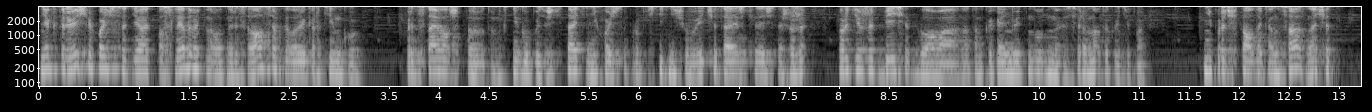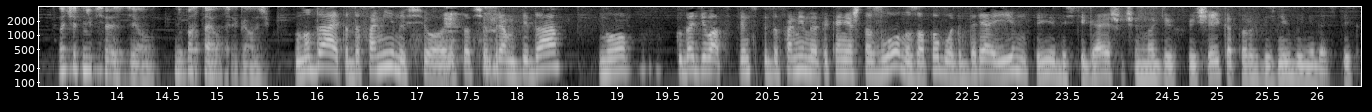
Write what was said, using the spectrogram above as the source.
некоторые вещи хочется делать последовательно. Вот нарисовался в голове картинку, представил, что там книгу будешь читать, и не хочется пропустить ничего, и читаешь, читаешь, читаешь. Уже вроде уже бесит глава, она там какая-нибудь нудная, все равно такой, типа, не прочитал до конца, значит, значит, не все сделал, не поставил себе галочку. Ну да, это дофамин и все, это все прям беда, но куда деваться? В принципе, дофамин это, конечно, зло, но зато благодаря им ты достигаешь очень многих вещей, которых без них бы не достиг.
